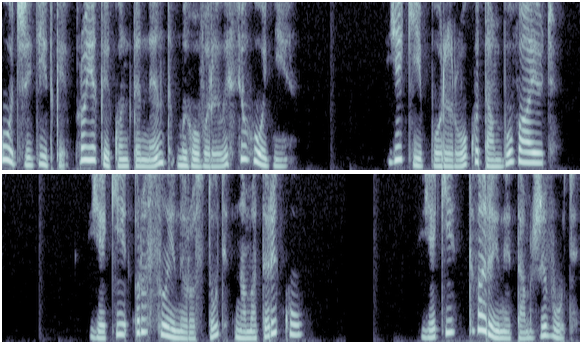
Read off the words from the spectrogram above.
Отже, дітки, про який континент ми говорили сьогодні? Які пори року там бувають? Які рослини ростуть на материку? Які тварини там живуть?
